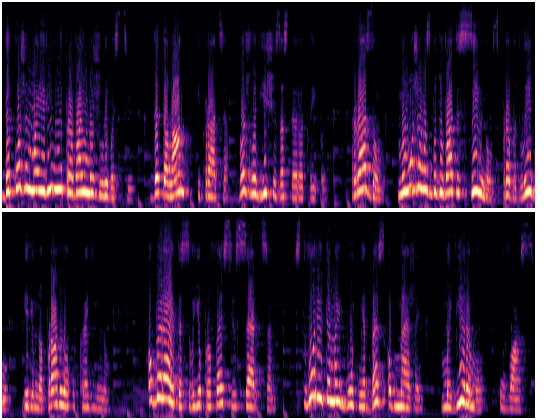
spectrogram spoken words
де кожен має рівні права і можливості, де талант і праця важливіші за стереотипи. Разом ми можемо збудувати сильну, справедливу і рівноправну Україну. Обирайте свою професію серцем, створюйте майбутнє без обмежень. Ми віримо у вас.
